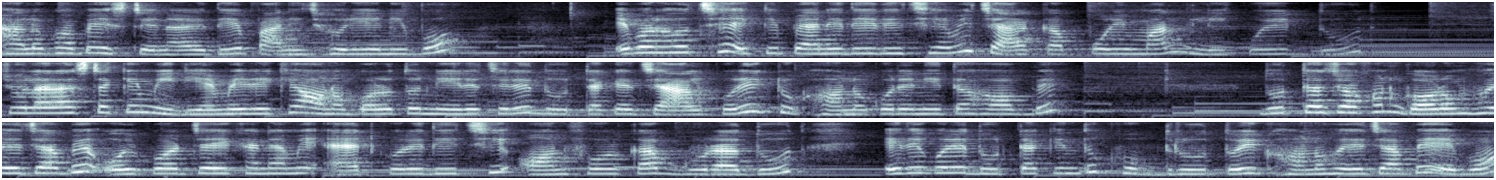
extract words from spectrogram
ভালোভাবে স্ট্রেনারে দিয়ে পানি ঝরিয়ে নিব। এবার হচ্ছে একটি প্যানে দিয়ে দিচ্ছি আমি চার কাপ পরিমাণ লিকুইড দুধ। চুলা রাসটাকে মিডিয়ামে রেখে অনবরত নেড়ে চেড়ে দুধটাকে জাল করে একটু ঘন করে নিতে হবে। দুধটা যখন গরম হয়ে যাবে, ওই পর্যায়ে এখানে আমি অ্যাড করে দিচ্ছি অন ফোর কাপ গুঁড়া দুধ। এতে করে দুধটা কিন্তু খুব দ্রুতই ঘন হয়ে যাবে এবং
